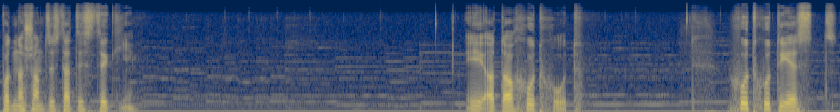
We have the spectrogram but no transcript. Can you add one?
podnoszący statystyki. I oto Hut Hut jest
